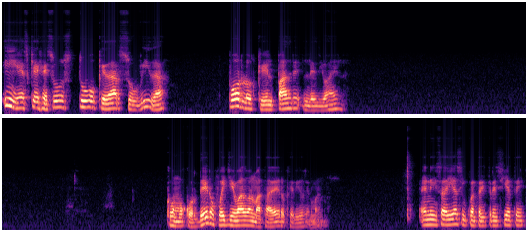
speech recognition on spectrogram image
Y es que Jesús tuvo que dar su vida por lo que el Padre le dio a él. Como cordero fue llevado al matadero, queridos hermanos. En Isaías 53, 7,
